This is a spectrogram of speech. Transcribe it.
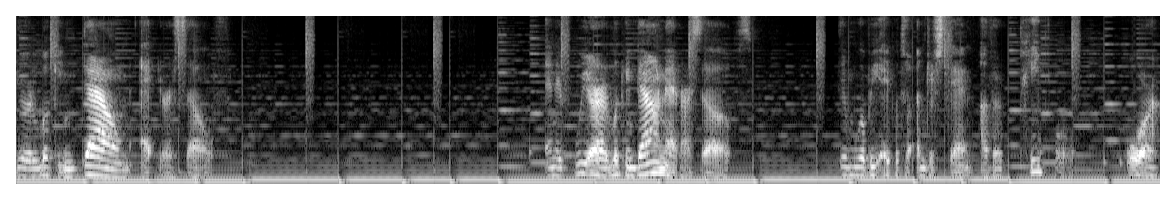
you're looking down at yourself. And if we are looking down at ourselves, then we'll be able to understand other people or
